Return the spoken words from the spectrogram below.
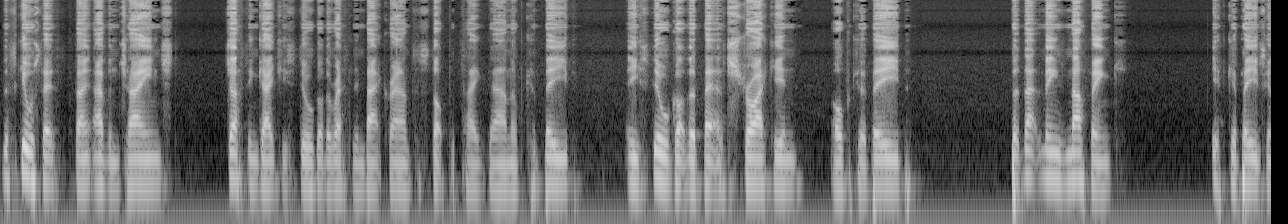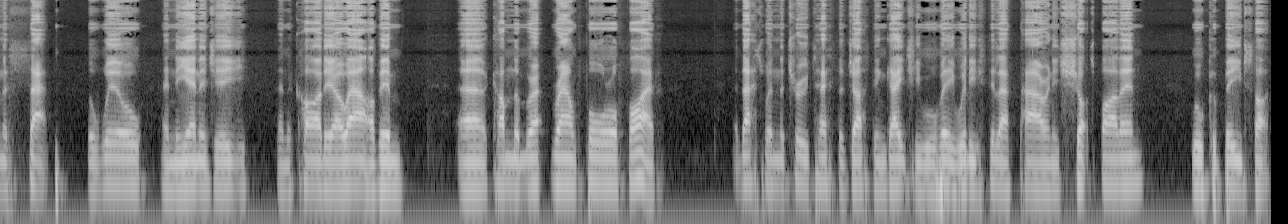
the skill sets don't haven't changed. Justin Gaethje's still got the wrestling background to stop the takedown of Khabib. He's still got the better striking of Khabib, but that means nothing if Khabib's going to sap the will and the energy and the cardio out of him uh, come the round four or five. That's when the true test of Justin Gaethje will be. Will he still have power in his shots by then? Will Khabib start?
